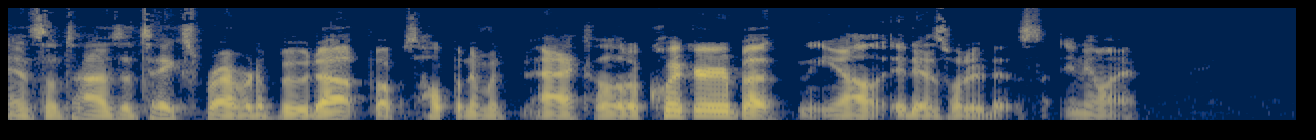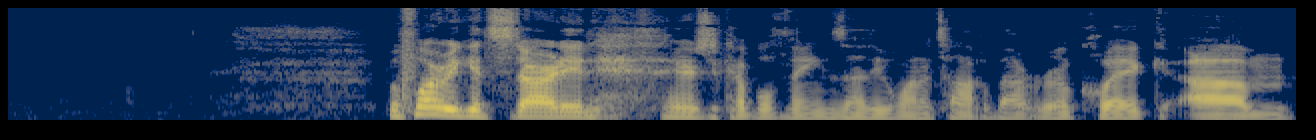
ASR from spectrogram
And sometimes it takes forever to boot up. I was hoping it would act a little quicker, but you know, it is what it is. Anyway. Before we get started, there's a couple things I do want to talk about real quick. Um,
